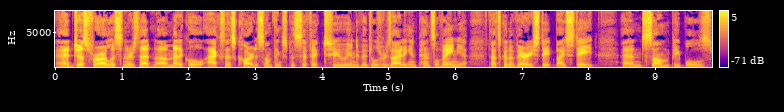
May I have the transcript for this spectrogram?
And just for our listeners, that uh, medical access card is something specific to individuals residing in Pennsylvania. That's going to vary state by state, and some people's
